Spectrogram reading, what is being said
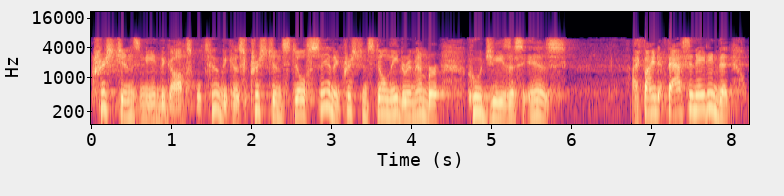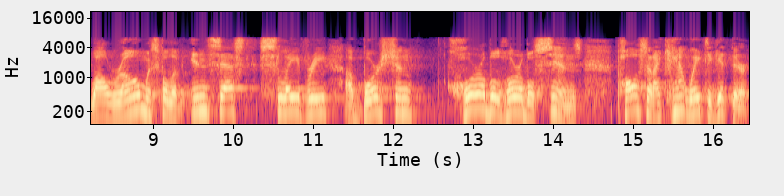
Christians need the gospel too, because Christians still sin and Christians still need to remember who Jesus is. I find it fascinating that while Rome was full of incest, slavery, abortion, horrible, horrible sins, Paul said, I can't wait to get there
